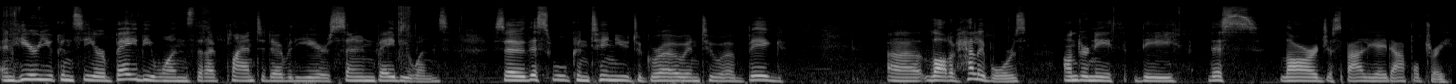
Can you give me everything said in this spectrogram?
And here you can see are baby ones that I've planted over the years, sown baby ones. So this will continue to grow into a big uh, lot of hellebores underneath the this large espaliered apple tree.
